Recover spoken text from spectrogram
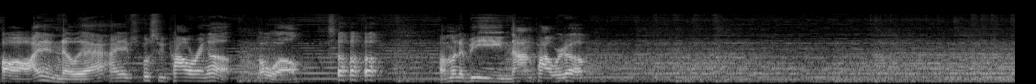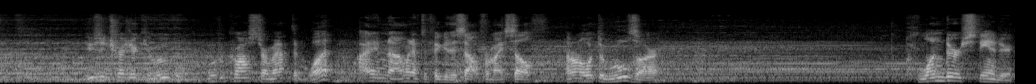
Oh, I didn't know that. I'm supposed to be powering up. Oh well. I'm gonna be non-powered up. Using treasure can move move across our map. Then what? I am not. I'm gonna have to figure this out for myself. I don't know what the rules are. Plunder standard.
